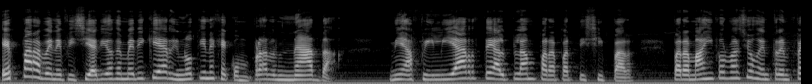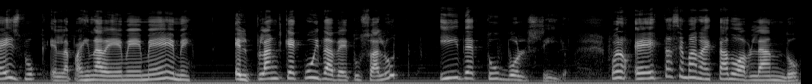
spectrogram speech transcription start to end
Es para beneficiarios de Medicare y no tienes que comprar nada ni afiliarte al plan para participar. Para más información entra en Facebook en la página de MMM, el plan que cuida de tu salud y de tu bolsillo. Bueno, esta semana he estado hablando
